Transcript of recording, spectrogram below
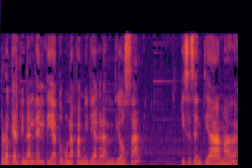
pero que al final del día tuvo una familia grandiosa y se sentía amada.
